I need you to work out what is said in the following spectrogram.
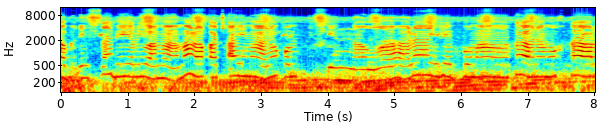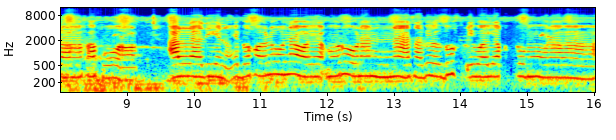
وابن السبيل وما ملكت أيمانكم إن الله لا يحب من كان مختالا فخورا الذين يبخلون ويأمرون الناس بالبخل ويكتمون ما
